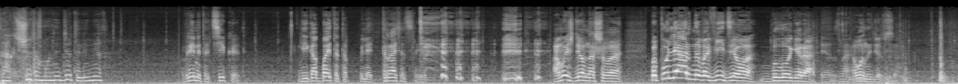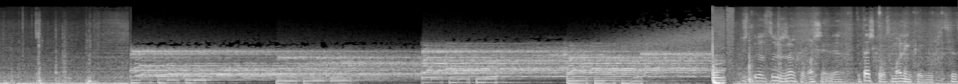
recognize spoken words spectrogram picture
Так, что там он идет или нет? Время-то тикает. Гигабайт-то, блядь, тратятся. еб. А мы ждем нашего популярного видеоблогера. Я знаю. А он идет все. Слушай, жарко в машине, реально. И тачка у вас маленькая, блядь,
